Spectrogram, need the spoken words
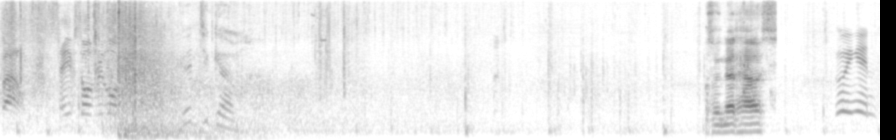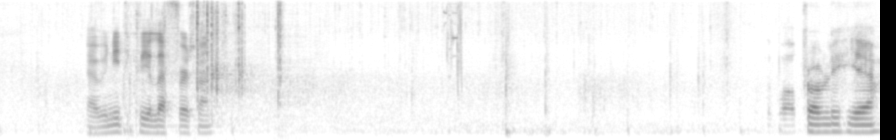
Inbound. Safe zone relocated. Good to go. Also in that house. Going in. Yeah, we need to clear left first, man. The wall, probably. Yeah.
